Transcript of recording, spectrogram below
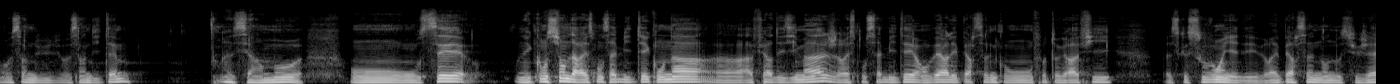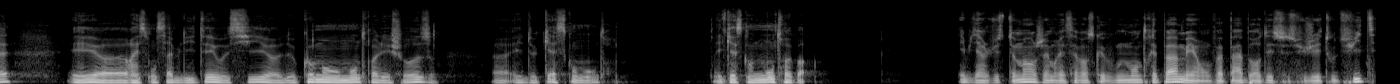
au sein du au d'ITEM. C'est un mot. On sait, on est conscient de la responsabilité qu'on a euh, à faire des images, responsabilité envers les personnes qu'on photographie, parce que souvent il y a des vraies personnes dans nos sujets, et euh, responsabilité aussi de comment on montre les choses et de qu'est-ce qu'on montre et qu'est-ce qu'on ne montre pas. Eh bien, justement, j'aimerais savoir ce que vous ne montrez pas, mais on va pas aborder ce sujet tout de suite.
